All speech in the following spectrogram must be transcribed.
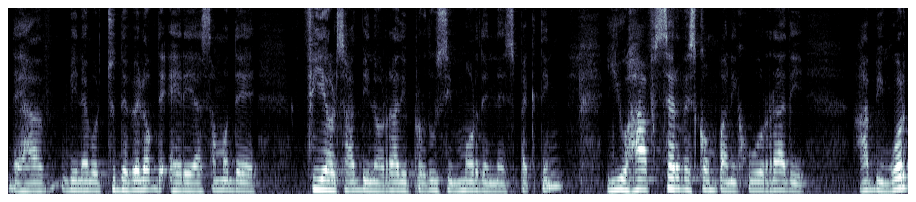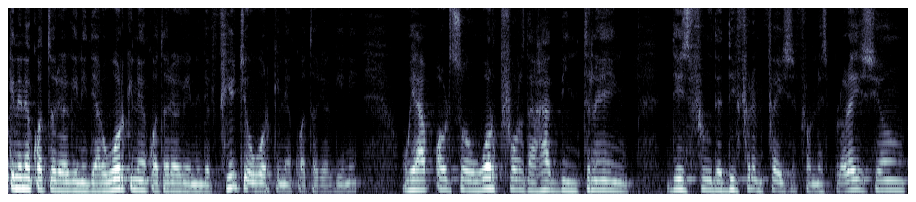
they have been able to develop the area. Some of the fields have been already producing more than expecting. You have service companies who already have been working in Equatorial Guinea, they are working in Equatorial Guinea, the future work in Equatorial Guinea. We have also workforce that have been trained this through the different phases from exploration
